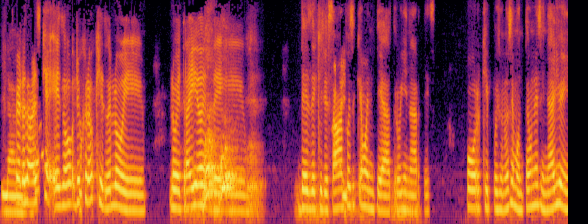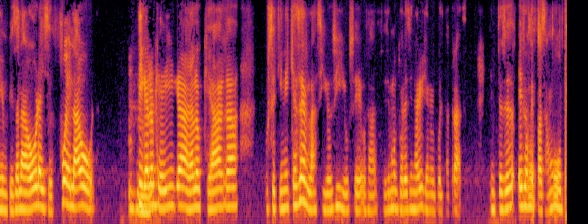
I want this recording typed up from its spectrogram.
la pero verdad, sabes que eso, yo creo que eso lo he, lo he traído desde, desde que yo estaba pues como en teatro y en artes, porque pues uno se monta un escenario y empieza la obra y se fue la obra. Diga lo que diga, haga lo que haga, usted tiene que hacerla, sí o sí, usted, o sea, usted se montó al escenario y ya no hay vuelta atrás. Entonces, eso me pasa mucho,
